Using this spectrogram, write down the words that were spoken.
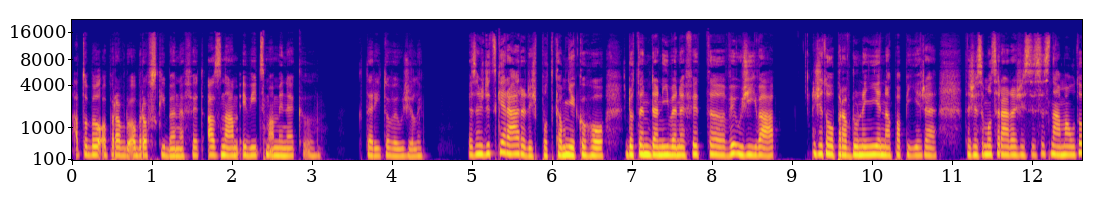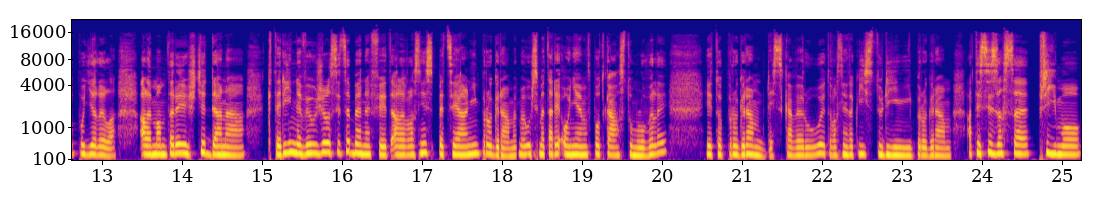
A to byl opravdu obrovský benefit a znám i víc maminek, eh, který to využili. Já jsem vždycky ráda, když potkám někoho, kdo ten daný benefit eh, využívá, že to opravdu není jen na papíře. Takže jsem moc ráda, že jsi se s náma o to podělila. Ale mám tady ještě Dana, který nevyužil sice benefit, ale vlastně speciální program. My už jsme tady o něm v podcastu mluvili. Je to program Discoveru, je to vlastně takový studijní program. A ty jsi zase přímo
